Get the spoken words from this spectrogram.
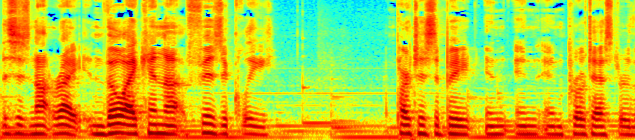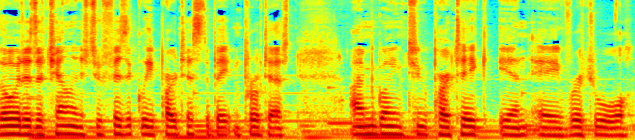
this is not right. And though I cannot physically participate in, in, in protest, or though it is a challenge to physically participate in protest, I'm going to partake in a virtual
